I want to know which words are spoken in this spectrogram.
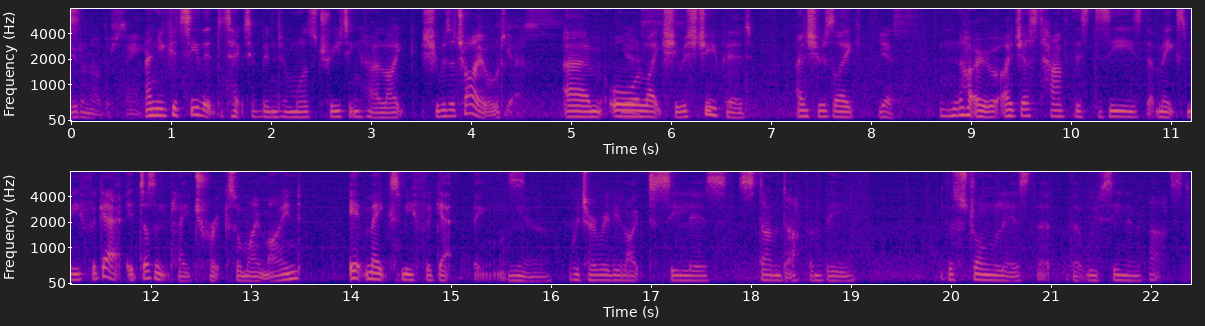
you don't know they're saying. And you could see that Detective Minton was treating her like she was a child. yes. um, or Yes. like she was stupid. And she was like, Yes. No, I just have this disease that makes me forget. It doesn't play tricks on my mind, it makes me forget things. Yeah. Which I really like to see Liz stand up and be the strong Liz that, that we've seen in the past.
